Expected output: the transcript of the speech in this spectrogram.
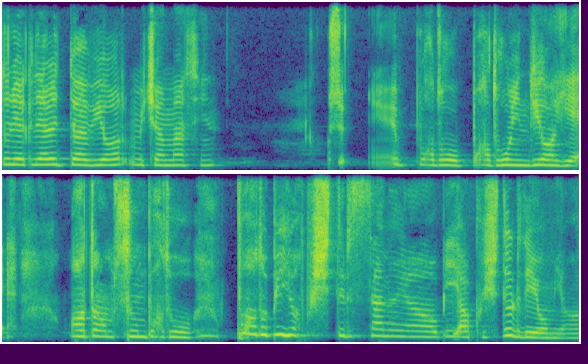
Direkleri dövüyor. Mükemmelsin. Bado, Bado India'ya. Adamsın Bado. Bado bir yapıştır sana ya. Bir yapıştır diyorum ya.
